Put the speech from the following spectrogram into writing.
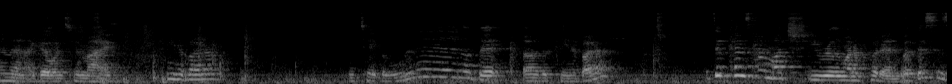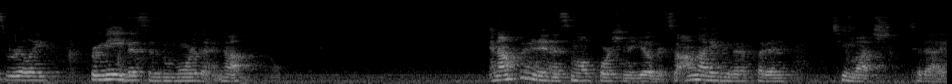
And then I go into my peanut butter. You take a little bit of the peanut butter. It depends how much you really want to put in, but this is really, for me, this is more than enough. And I'm putting in a small portion of yogurt, so I'm not even going to put in too much today.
